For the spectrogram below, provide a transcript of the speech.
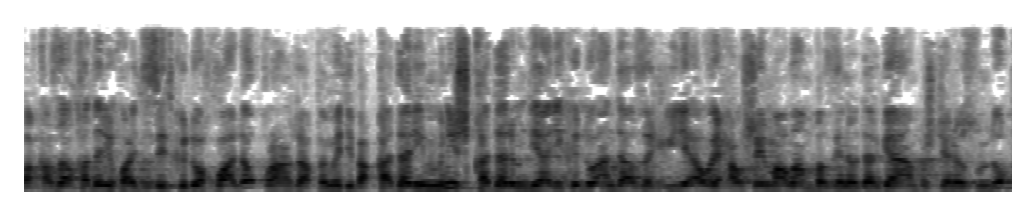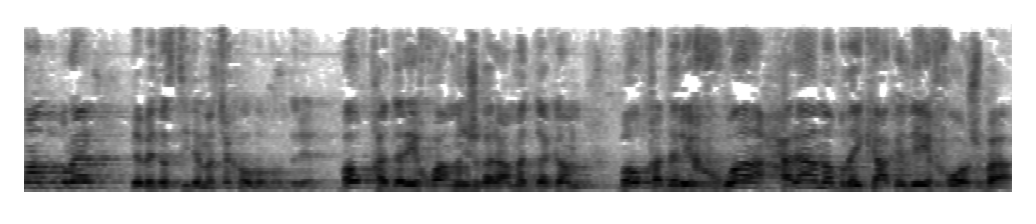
بقضاء قدري خوا دزيد كدو خوا لو قران جا فميتي بقدري منيش قدرم دياري كدو اندازه جيري اوي حوشي مالان بزين ودرگام بشتن وصندوق ام دبره دبه دستي لما چكو بقدري بو قدري خوا منيش غرامت دكم بو قدري خوا حرام بليكاك اللي خوش با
